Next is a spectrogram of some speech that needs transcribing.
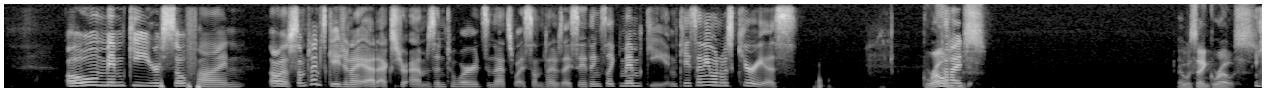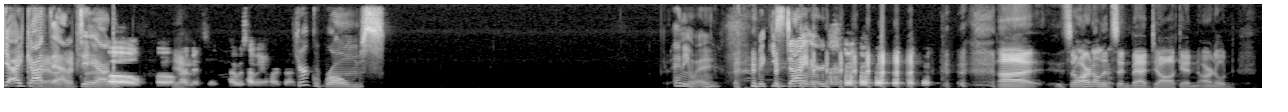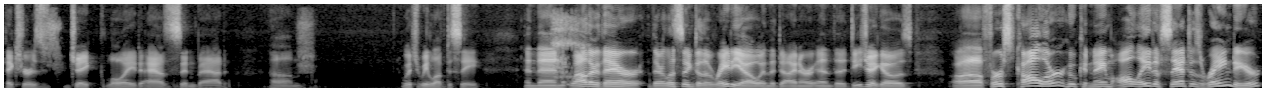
oh Mimkey, you're so fine. Oh, sometimes Gage and I add extra M's into words, and that's why sometimes I say things like Mimkey, in case anyone was curious. Gromes. I was saying gross. Yeah, I got added an that, extra Dan. hour. Oh, oh, Yeah. I missed it. I was having a hard time. You're groms. Anyway, Mickey's Diner. Uh, so Arnold and Sinbad talk, and Arnold pictures Jake Lloyd as Sinbad, um, which we love to see. And then while they're there, they're listening to the radio in the diner, and the DJ goes, uh, First caller who can name all eight of Santa's reindeer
